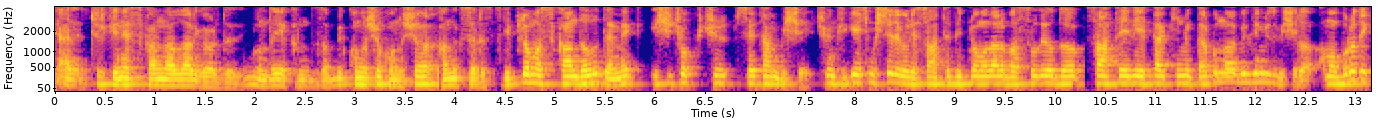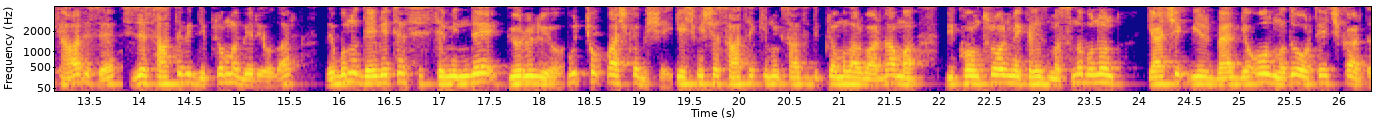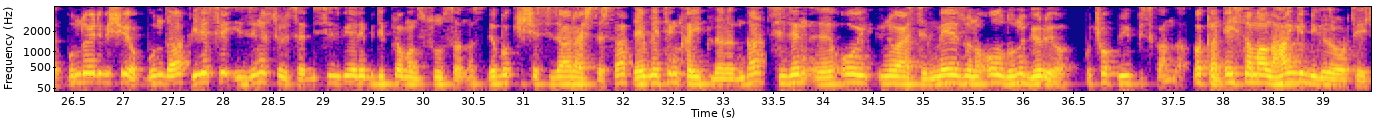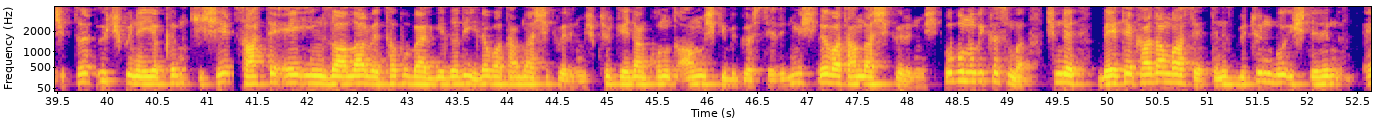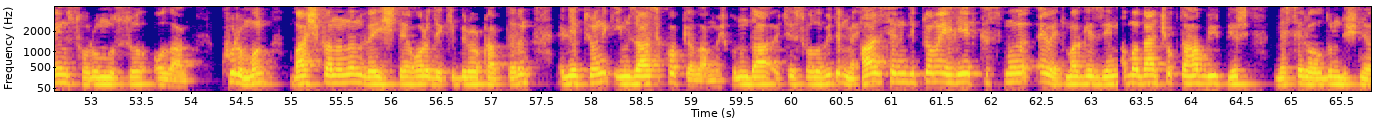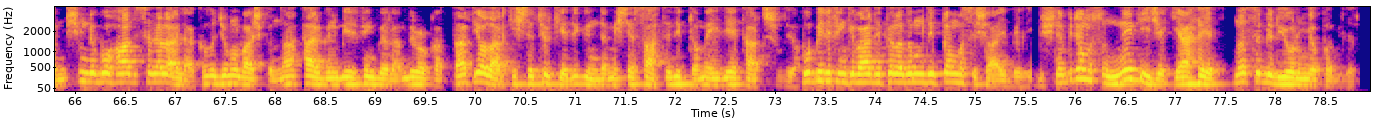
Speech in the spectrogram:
Yani Türkiye ne skandallar gördü. Bunu da yakında bir konuşa konuşa kanıksarız. Diploma skandalı demek işi çok küçümseten bir şey. Çünkü geçmişte de böyle sahte diplomalar basılıyordu. Sahte ehliyetler, kimlikler bunlar bildiğimiz bir şey. Ama buradaki hadise size sahte bir diploma veriyorlar ve bunu devletin sisteminde görülüyor. Bu çok başka bir şey. Geçmişte sahte kimlik, sahte diplomalar vardı ama bir kontrol mekanizmasında bunun gerçek bir belge olmadığı ortaya çıkardı. Bunda öyle bir şey yok. Bunda birisi izini sürse, siz bir yere bir diploma sunsanız ve bu kişi sizi araştırsa devletin kayıtlarında sizin e, o üniversitenin mezunu olduğunu görüyor. Bu çok büyük bir skandal. Bakın eş zamanlı hangi bilgiler ortaya çıktı? 3000'e yakın kişi sahte e-imzalar ve tapu belgeleriyle vatandaşlık verilmiş. Türkiye'den konut almış gibi gösterilmiş ve vatandaşlık verilmiş. Bu bunun bir kısmı. Şimdi BTK'dan bahsettiniz. Bütün bu işlerin en sorumlusu olan kurumun başkanının ve işte oradaki bürokratların elektronik imzası kopyalanmış. Bunun daha ötesi olabilir mi? Hadisenin diploma ehliyet kısmı evet magazin ama ben çok daha büyük bir mesele olduğunu düşünüyorum. Şimdi bu hadiselerle alakalı Cumhurbaşkanı'na her gün briefing veren bürokratlar diyorlar ki işte Türkiye'de gündem işte sahte diploma ehliyet tartışılıyor. Bu briefingi verdikleri adamın diploması şaibeli. Düşünebiliyor musun? Ne diyecek yani? Nasıl bir yorum yapabilir?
